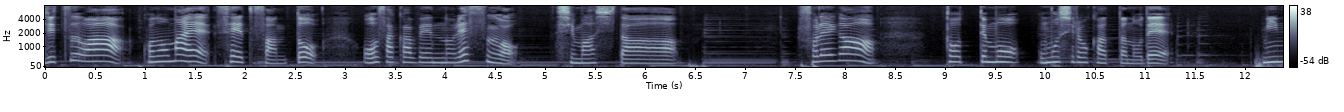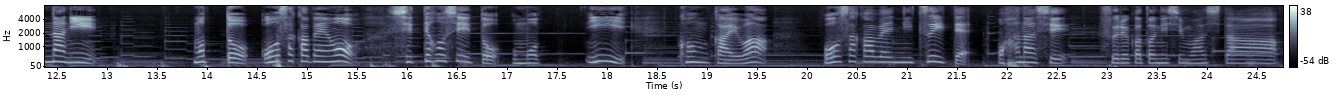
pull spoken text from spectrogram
実はこの前生徒さんと大阪弁のレッスンをしました。それがとっても面白かったのでみんなにもっと大阪弁を知ってほしいと思い今回は大阪弁についてお話しすることにしました。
